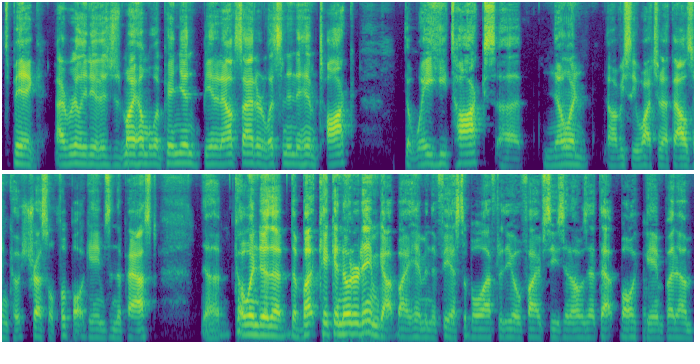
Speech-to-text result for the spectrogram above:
it's big. I really do. This is just my humble opinion. Being an outsider, listening to him talk, the way he talks, uh, knowing obviously watching a thousand Coach Tressel football games in the past uh, go into the the butt kicking Notre Dame got by him in the Fiesta Bowl after the 05 season. I was at that ball game, but um,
